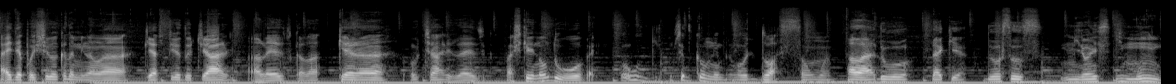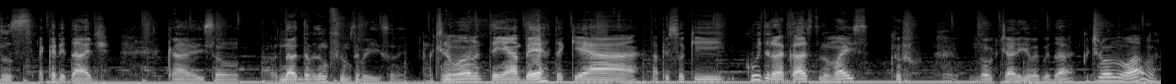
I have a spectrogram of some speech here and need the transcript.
Aí depois chegou aquela mina lá, que é a filha do Charlie, a lésbica lá, que era o Charlie Lésbico. Acho que ele não doou, velho. Não sei porque eu lembro de doação, mano. Olha lá, doou. Daqui, ó. Doou seus milhões imundos à caridade. Cara, isso é um. Dá pra fazer um filme sobre isso, né? Continuando, tem a Berta, que é a, a pessoa que cuida da casa e tudo mais. o Charlie vai cuidar. Continuando no Alan,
